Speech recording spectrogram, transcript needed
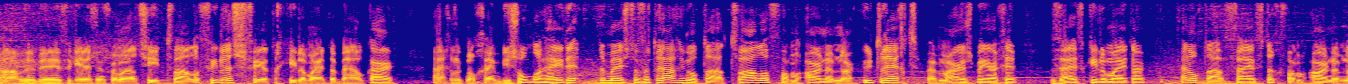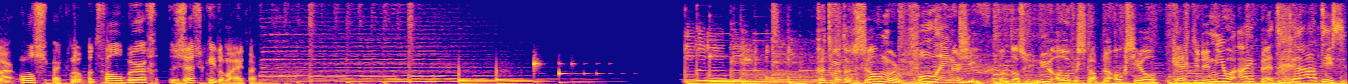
ANWB Verkeersinformatie, 12 files, 40 kilometer bij elkaar. Eigenlijk nog geen bijzonderheden. De meeste vertraging op de A12 van Arnhem naar Utrecht bij Maarsbergen, 5 kilometer. En op de A50 van Arnhem naar Os bij Knop het Valburg, 6 kilometer. Het wordt een zomer vol energie. Want als u nu overstapt naar Oxio, krijgt u de nieuwe iPad gratis.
